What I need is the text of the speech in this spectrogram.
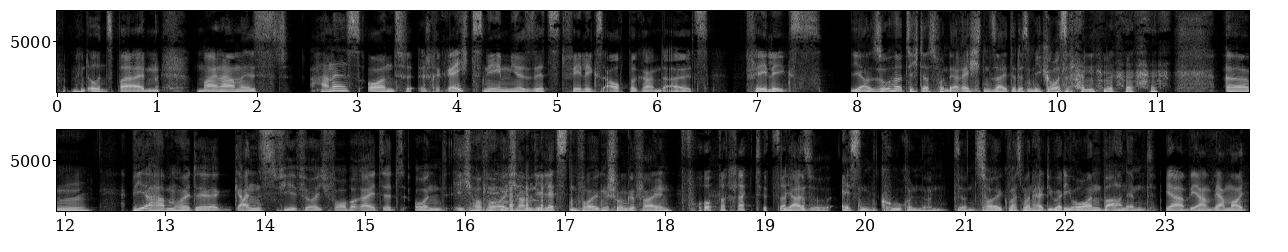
mit uns beiden. Mein Name ist Hannes und rechts neben mir sitzt Felix, auch bekannt als Felix. Ja, so hört sich das von der rechten Seite des Mikros an. ähm, wir haben heute ganz viel für euch vorbereitet und ich hoffe, euch haben die letzten Folgen schon gefallen. Vorbereitet sein. Ja, so Essen, Kuchen und so ein Zeug, was man halt über die Ohren wahrnimmt. Ja, wir haben, wir haben heute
